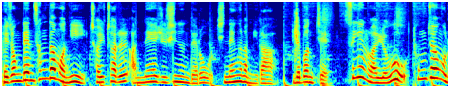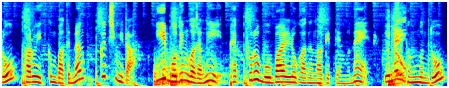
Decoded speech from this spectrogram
배정된 상담원이 절차를 안내해 주시는 대로 진행을 합니다. 네 번째, 승인 완료 후 통장으로 바로 입금받으면 끝입니다. 이 모든 과정이 100% 모바일로 가능하기 때문에 은행 방문도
